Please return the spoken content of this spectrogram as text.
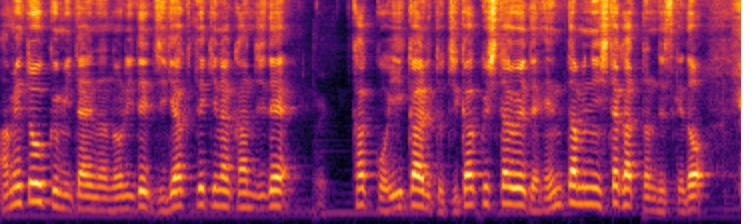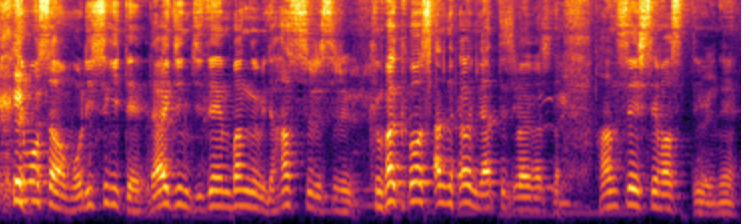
アメトークみたいなノリで自虐的な感じでかっこ言い換えると自覚した上でエンタメにしたかったんですけど、キモさを盛りすぎて、雷神事前番組でハッスルする 熊久保さんのようになってしまいました。反省してますっていうね。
